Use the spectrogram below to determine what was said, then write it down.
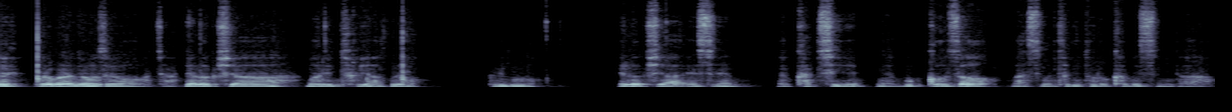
네, 여러분 안녕하세요. 자, 갤럭시아 머니트리 하고요. 그리고 갤럭시아 SM 같이 네, 묶어서 말씀을 드리도록 하겠습니다.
